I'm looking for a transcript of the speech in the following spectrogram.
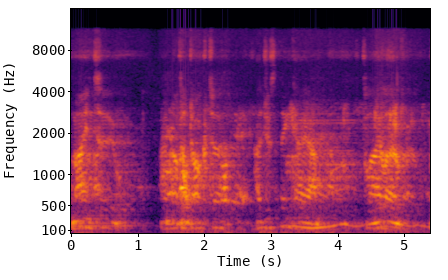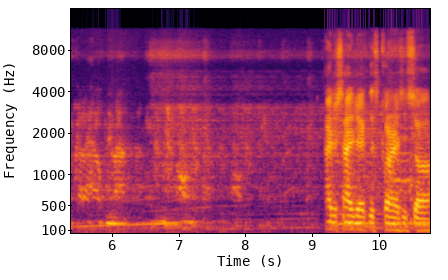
Mine too. I'm not a doctor. I just think I am. Fly low. You've got to help me, man. I just hijacked this car as you saw.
